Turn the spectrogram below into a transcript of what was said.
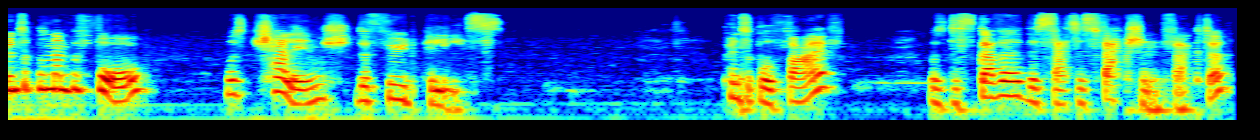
Principle number four was challenge the food police. Principle five was discover the satisfaction factor.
